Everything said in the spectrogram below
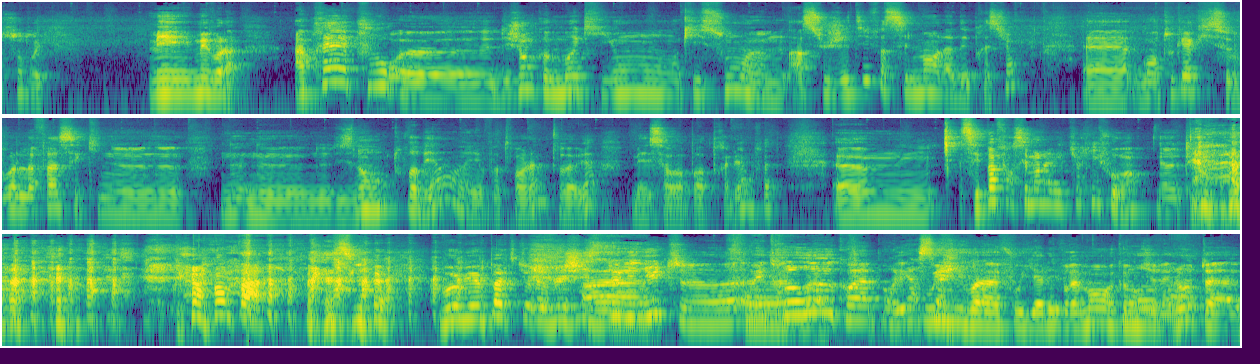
son truc. Mais, mais voilà. Après, pour euh, des gens comme moi qui, ont, qui sont euh, assujettis facilement à la dépression, euh, ou en tout cas qui se voilent la face et qui ne, ne, ne, ne- disent non, non, tout va bien, il n'y a pas de problème, tout va bien, mais ça va pas très bien en fait. Euh, c'est pas forcément la lecture qu'il faut, hein. Euh, clairement, pas, vaut mieux pas que tu réfléchisses Euh, deux minutes. euh, Faut être euh, heureux, voilà. quoi, pour lire ça. Oui, voilà, il faut y aller vraiment, comme dirait l'autre, euh,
